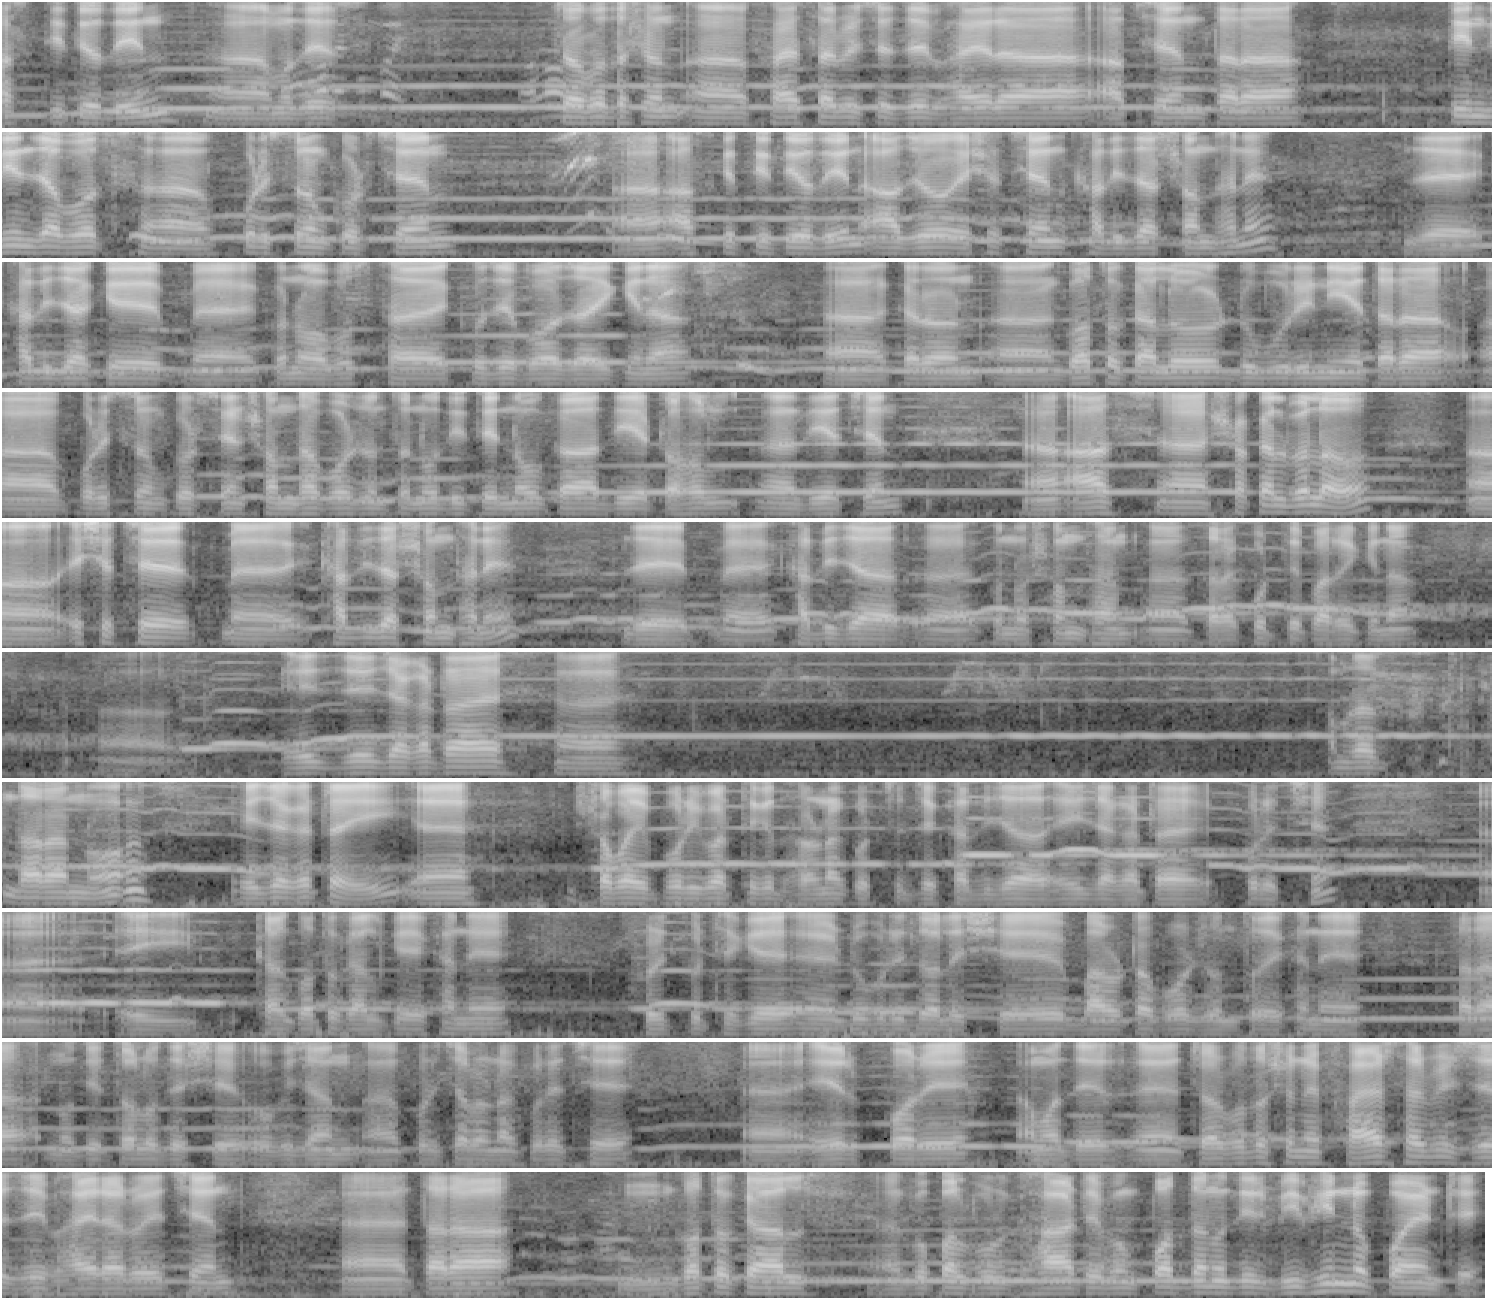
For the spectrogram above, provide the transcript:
আজ তৃতীয় দিন আমাদের চরপ্রদর্শন ফায়ার সার্ভিসের যে ভাইয়েরা আছেন, তারা তিন দিন যাবৎ পরিশ্রম করছেন। আজকে তৃতীয় দিন, আজও এসেছেন খাদিজার সন্ধানে যে খাদিজাকে কোনো অবস্থায় খুঁজে পাওয়া যায় কিনা। কারণ গতকালও ডুবুরি নিয়ে তারা পরিশ্রম করছেন। সন্ধ্যা পর্যন্ত নদীতে নৌকা দিয়ে টহল দিয়েছেন। আজ সকালবেলাও এসেছে খাদিজার সন্ধানে যে খাদিজার কোনো সন্ধান তারা করতে পারে কিনা। এই যে জায়গাটায় আমরা দাঁড়ানো, এই জায়গাটাই সবাই পরিবার থেকে ধারণা করছে যে খাদিজা এই জায়গাটায় করেছে এই গতকালকে এখানে ফরিদপুর থেকে ডুবুরি দল এসে বারোটা পর্যন্ত এখানে তারা নদীর তলদেশে অভিযান পরিচালনা করেছে। এরপরে আমাদের চরপ্রদর্শনে ফায়ার সার্ভিসে যে ভাইরা রয়েছেন তারা গতকাল গোপালপুর ঘাট এবং পদ্মা নদীর বিভিন্ন পয়েন্টে,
